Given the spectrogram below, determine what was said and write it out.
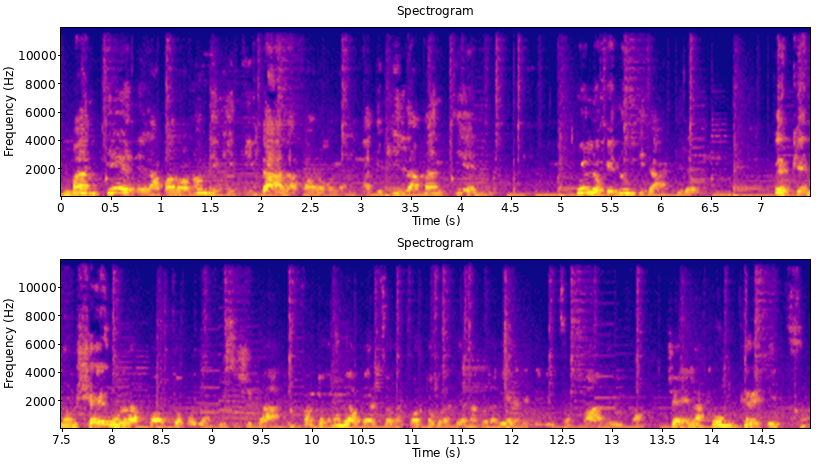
mantiene la parola, non di chi ti dà la parola, ma di chi la mantiene. Quello che non ti dà ti legge. Perché non c'è un rapporto con la fisicità. Il fatto che noi abbiamo perso il rapporto con la terra, quella vera che devi zappare, devi fare, cioè la concretezza.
